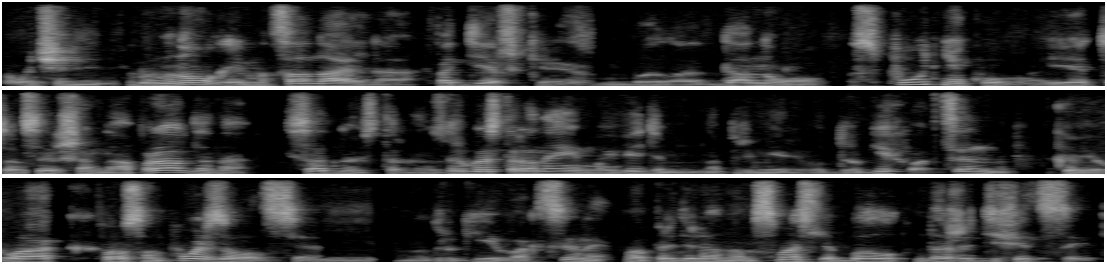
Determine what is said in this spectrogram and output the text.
Очень много эмоционально поддержки было дано спутнику, и это совершенно оправдано с одной стороны. С другой стороны, мы видим на примере вот других вакцин, Ковивак спросом пользовался, и на другие вакцины в определенном смысле был даже дефицит.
